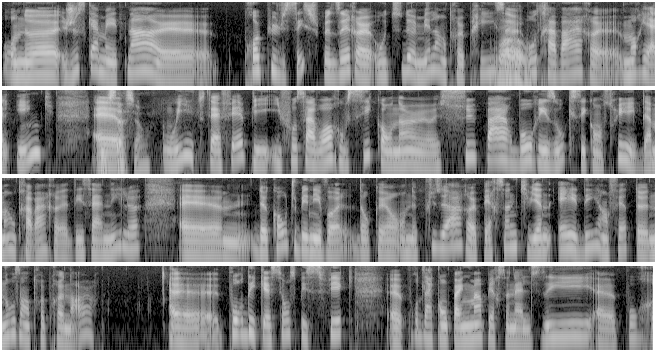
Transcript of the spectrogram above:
on a jusqu'à maintenant propulsé, si je peux dire, euh, au-dessus de 1000 entreprises euh, au travers euh, Montréal Inc. oui, tout à fait. Puis il faut savoir aussi qu'on a un super beau réseau qui s'est construit, évidemment, au travers des années, là, de coachs bénévoles. Donc, on a plusieurs personnes qui viennent aider, en fait, nos entrepreneurs euh, pour des questions spécifiques, euh, pour de l'accompagnement personnalisé, euh, pour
